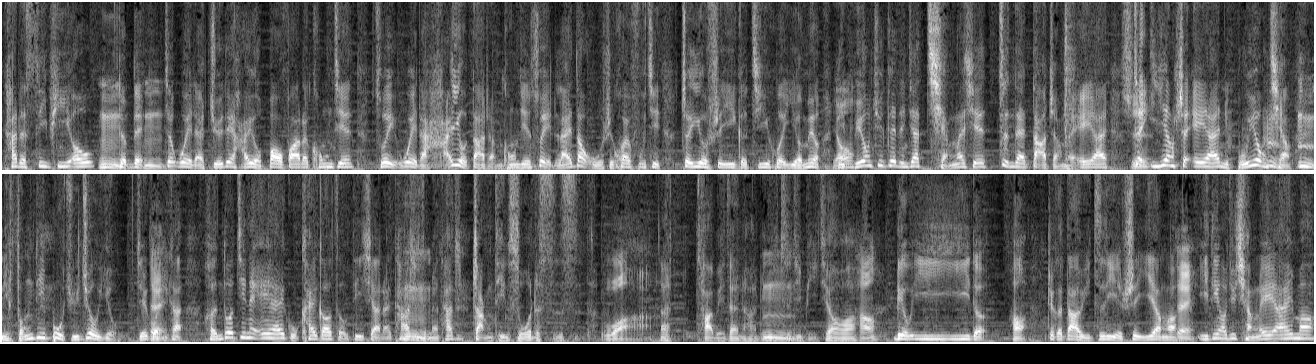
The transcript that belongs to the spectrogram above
它的 CPO，、嗯、对不对？嗯、这未来绝对还有爆发的空间，所以未来还有大涨空间。所以来到五十块附近，这又是一个机会，有没有？有你不用去跟人家抢那些正在大涨的 AI，这一样是 AI，你不用抢，你逢低布局就有。结果你看，很多今天 AI 股开高走低下来，它是怎么样？它是涨。涨停锁的死死的，哇！那差别在哪里？自己比较啊。好，六一一一的，好，这个大宇之也是一样啊。对，一定要去抢 AI 吗？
